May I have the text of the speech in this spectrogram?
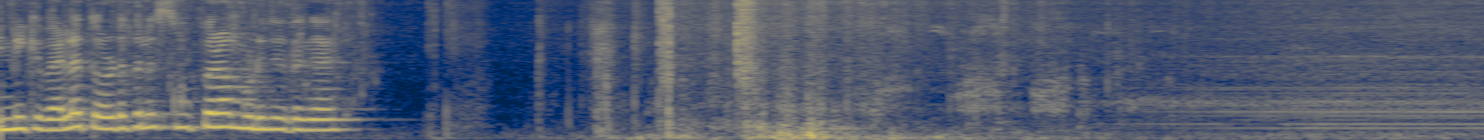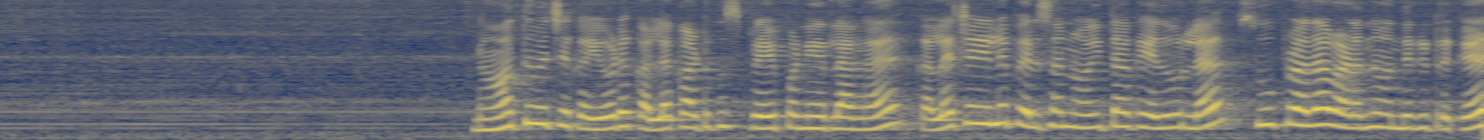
இன்னைக்கு வேலை தோட்டத்தில் சூப்பராக முடிஞ்சதுங்க. நாற்று வச்ச கையோட கள்ளக்காட்டுக்கும் ஸ்ப்ரே பண்ணிடலாங்க. கள்ளச்செடியில் பெருசாக நோய் தாக்கம் எதுவும் இல்லை. சூப்பராக தான் வளர்ந்து வந்துக்கிட்டு இருக்கு.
